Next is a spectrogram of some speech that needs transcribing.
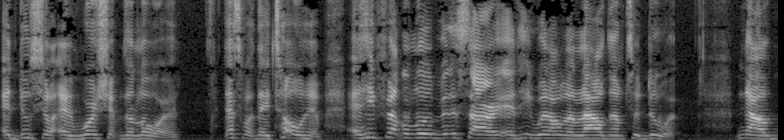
and do so and worship the Lord. That's what they told him, and he felt a little bit of sorry, and he went on and allowed them to do it. Now,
